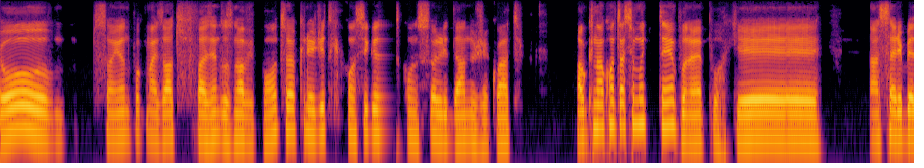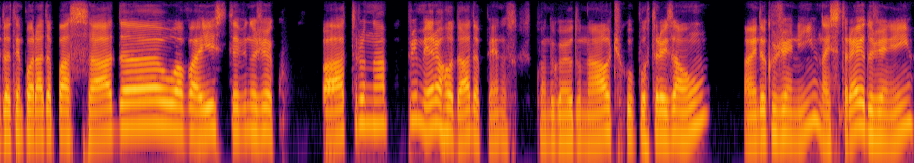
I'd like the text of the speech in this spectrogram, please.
ou sonhando um pouco mais alto, fazendo os nove pontos, eu acredito que consiga consolidar no G4. Algo que não acontece há muito tempo, né? Porque na Série B da temporada passada, o Havaí esteve no G4 na primeira rodada apenas, quando ganhou do Náutico por 3 a 1 ainda com o Geninho, na estreia do Geninho.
